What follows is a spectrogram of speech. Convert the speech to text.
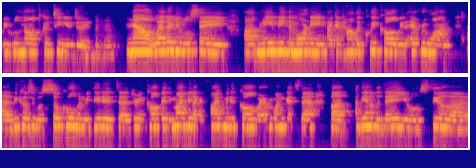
we will not continue doing. Mm-hmm. Now, whether you will say, uh, maybe in the morning I can have a quick call with everyone uh, because it was so cool when we did it uh, during COVID. It might be like a five minute call where everyone gets there, but at the end of the day, you will still uh,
